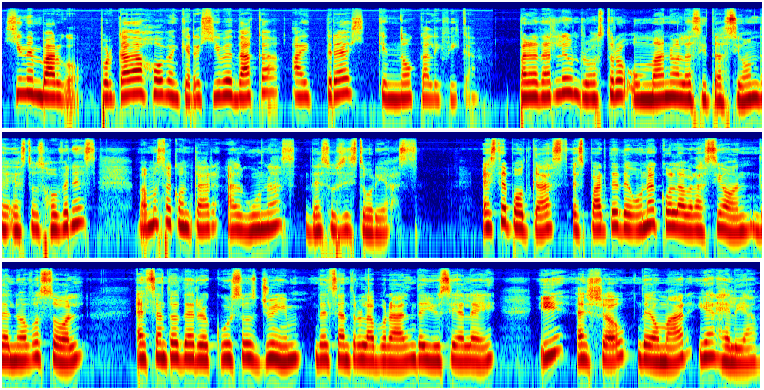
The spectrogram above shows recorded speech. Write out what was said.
Sin embargo, por cada joven que recibe DACA hay tres que no califican. Para darle un rostro humano a la situación de estos jóvenes, vamos a contar algunas de sus historias. Este podcast es parte de una colaboración del Nuevo Sol, el Centro de Recursos Dream del Centro Laboral de UCLA y el show de Omar y Argelia.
